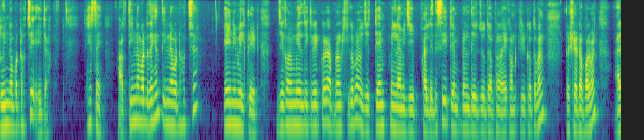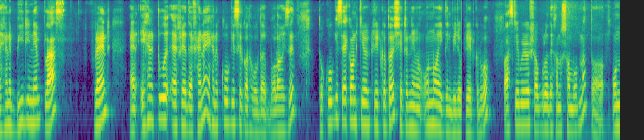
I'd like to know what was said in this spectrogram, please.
দুই নাম্বারটা হচ্ছে এইটা। ঠিক আছে? আর তিন নাম্বারটা দেখেন, তিন নাম্বারটা হচ্ছে এনি মেল ক্রিয়েট যে কোনো মেল দিয়ে ক্রিয়েট করে আপনারা কী করবেন? ওই যে টেম্প মেল আমি যে ফাইলটা দিছি টেম্প মেল দিয়ে যদি আপনারা অ্যাকাউন্ট ক্রিয়েট করতে পারেন, তো সেটাও পারবেন। আর এখানে BD name plus friend and এখানে টু এফ এ দেখায় না, এখানে কোকিসের কথা বলতে, বলা হয়েছে। তো কুকিস অ্যাকাউন্ট কীভাবে ক্রিয়েট করতে হয়, সেটা নিয়ে আমি অন্য একদিন ভিডিও ক্রিয়েট করব। আজকের ভিডিও সবগুলো দেখানো সম্ভব না, তো অন্য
